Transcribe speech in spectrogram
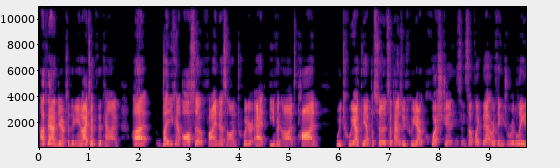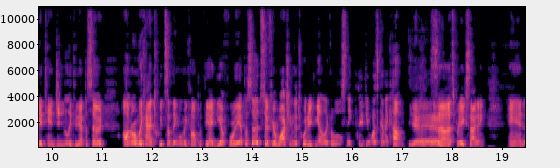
I found you after the game. I took the time. Uh, but you can also find us on Twitter at Even Odds Pod. We tweet out the episode. Sometimes we tweet out questions and stuff like that, or things related tangentially to the episode. I'll normally kind of tweet something when we come up with the idea for the episode. So if you're watching the Twitter, you can get like a little sneak preview of what's going to come. yeah. So that's pretty exciting. And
